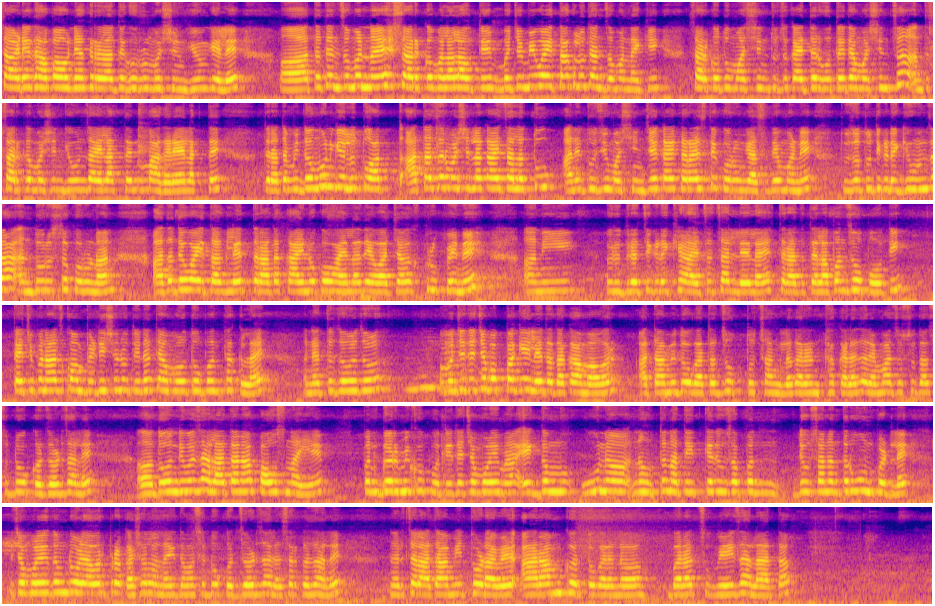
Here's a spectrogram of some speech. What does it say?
साडे दहा पावणे अकराला ते घरून मशीन घेऊन गेले. तर आता त्यांचं म्हणणं आहे सारखं मला लावते. म्हणजे मी वैतागलो त्यांचं म्हणणं आहे की सारखं तू मशीन तुझं काहीतरी आहे त्या मशीनचं आणि ते सारखं मशीन घेऊन जायला लागतं आणि माघारी यायला लागते तर आता मी दमून गेलो तू आत आता जर मशीनला काय झालं तू आणि तुझी मशीन जे काय करायचं ते करून घ्या असं ते म्हणे. तुझं तू तिकडे घेऊन जा आणि दुरुस्त करून आण. आता ते वैतागलेत तर आता काय नको व्हायला देवाच्या कृपेने. आणि रुद्र तिकडे खेळायचं चाललेलं आहे तर आता त्याला पण झोपवती. त्याची पण आज कॉम्पिटिशन होती ना त्यामुळे तो पण थकलाय. आणि आता जवळजवळ म्हणजे त्याचे पप्पा गेलेत आता कामावर. आता आम्ही दोघं आता झोपतो चांगलं कारण थकायला झालंय. माझं सुद्धा असं डोकं जड झालंय. दोन दिवस झाला आता ना पाऊस नाहीये पण गरमी खूप होती. त्याच्यामुळे ना एकदम ऊन नव्हतं ना ते इतक्या दिवसा पण दिवसानंतर ऊन पडलंय. त्याच्यामुळे एकदम डोळ्यावर प्रकाश आला ना एकदम असं डोकं जड झाल्यासारखं झालंय. तर चला आता आम्ही थोडा वेळ आराम करतो कारण बराच वेळ झाला आता.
